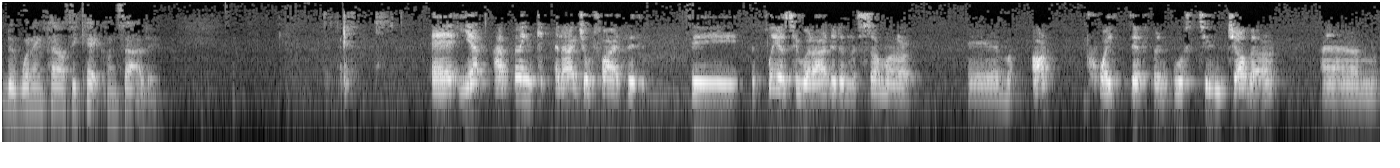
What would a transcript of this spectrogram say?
the winning penalty kick on Saturday. Uh, yeah, I think in actual fact that the the players who were added in the summer um, are quite different both to each other um,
